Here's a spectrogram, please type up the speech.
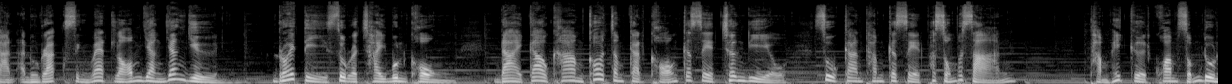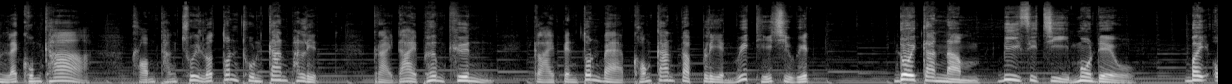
การอนุรักษ์สิ่งแวดล้อมอย่างยั่งยืน ร้อยตีสุรชัยบุญคง ได้ก้าวข้ามข้อจำกัดของเกษตรเชิงเดี่ยว สู่การทำเกษตรผสมผสานทำให้เกิดความสมดุลและคุ้มค่า พร้อมทั้งช่วยลดต้นทุนการผลิต รายได้เพิ่มขึ้น กลายเป็นต้นแบบของการปรับเปลี่ยนวิถีชีวิต โดยการนำ BCG โมเดล Bio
